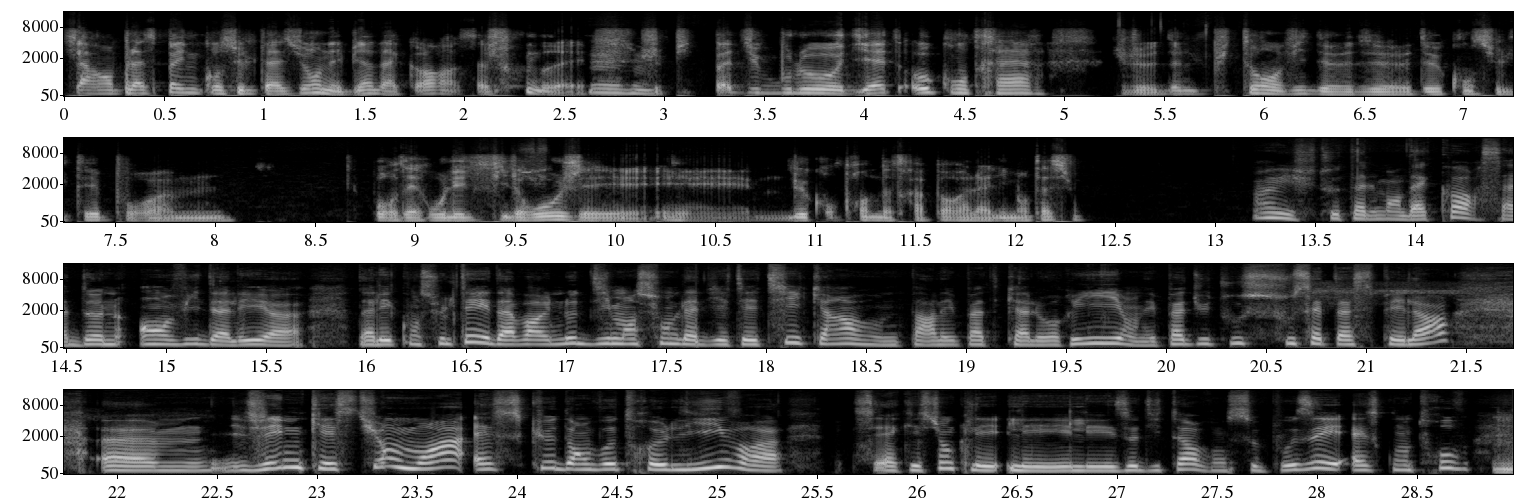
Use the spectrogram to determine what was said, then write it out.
Ça remplace pas une consultation, on est bien d'accord. hein, ça, je voudrais. Mhm. Je pique pas du boulot aux diètes. Au contraire, je donne plutôt envie de, de, de consulter pour pour dérouler le fil rouge et, et mieux comprendre notre rapport à l'alimentation. Oui, je suis totalement d'accord. Ça donne envie d'aller euh, d'aller consulter et d'avoir une autre dimension de la diététique. Hein. Vous ne parlez pas de calories, on n'est pas du tout sous cet aspect-là. Euh, J'ai une question, moi. Est-ce que dans votre livre, c'est la question que les, les, les auditeurs vont se poser, est-ce qu'on trouve Mm.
